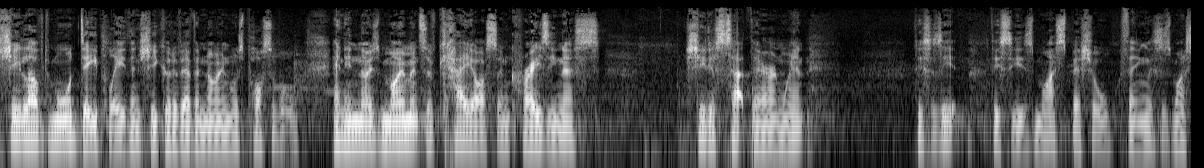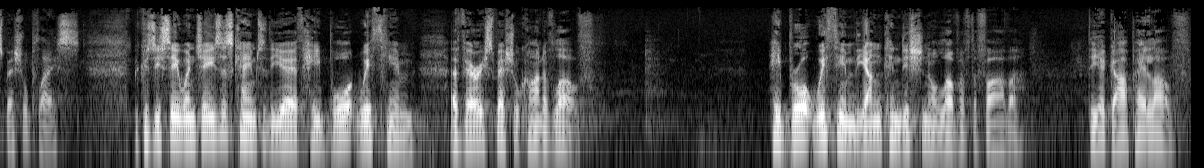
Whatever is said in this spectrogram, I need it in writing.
she loved more deeply than she could have ever known was possible. And in those moments of chaos and craziness, she just sat there and went, This is it. This is my special thing. This is my special place. Because you see, when Jesus came to the earth, he brought with him a very special kind of love. He brought with him the unconditional love of the Father, the agape love.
